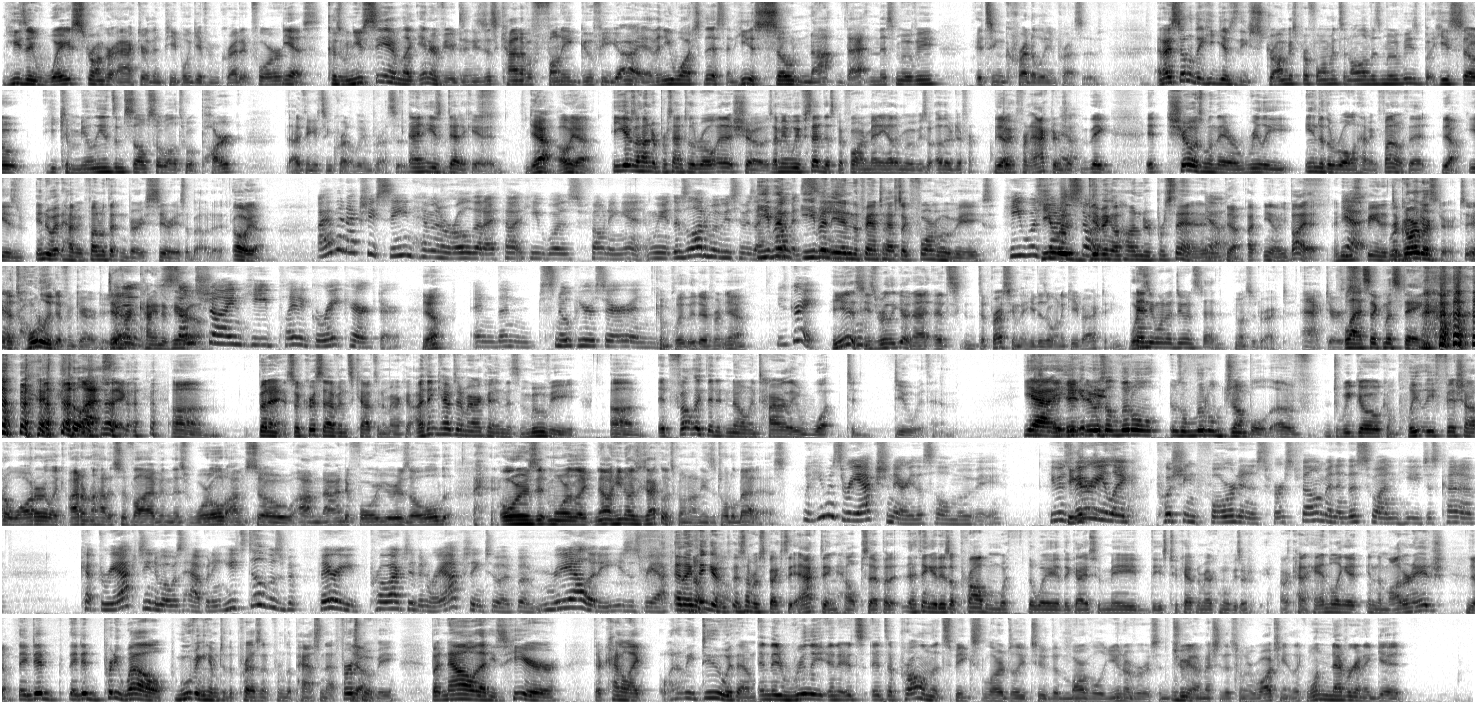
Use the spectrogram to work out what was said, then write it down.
he's a way stronger actor than people give him credit for. Yes. Because when you see him like interviewed and he's just kind of a funny, goofy guy, and then you watch this and he is so not that in this movie, it's incredibly impressive. And I still don't think he gives the strongest performance in all of his movies, but he's so he chameleons himself so well to a part I think it's incredibly impressive. and he's dedicated. yeah. Oh yeah. He gives 100% to the role and it shows. I mean, we've said this before in many other movies with other different Yeah. different actors Yeah. that they it shows when they are really into the role and having fun with it. Yeah. He is into it, having fun with it and very serious about it. Oh yeah. I haven't actually seen him in a role that I thought he was phoning in. I mean, there's a lot of movies of his I even haven't even seen. in the Fantastic Four movies, he was he Johnny was Storm. giving 100% Yeah. Yeah. I- you know, you buy it. And he's Yeah. being a different Regardless- character too. Yeah. A totally different character. Different In kind of hero. Sunshine, he played a great character, Yeah. and then Snowpiercer, and Completely different. Yeah. he's great. He is. He's really good. And I, it's depressing that he doesn't want to keep acting. What does And- he want to do instead? He wants to direct actors. Classic mistake. Classic. Um, but anyway, so Chris Evans, Captain America. I think Captain America in this movie, um, it felt like they didn't know entirely what to do with him. Yeah, it, you it, it was a little, it was a little jumbled. Of do we go completely fish out of water? Like I don't know how to survive in this world. I'm so I'm nine to four years old, or is it more like no? He knows exactly what's going on. He's a total badass. Well, he was reactionary this whole movie. He was He gets- very like pushing forward in his first film, and in this one, he just kind of kept reacting to what was happening. He still was very proactive in reacting to it, but in reality, he's just reacting. And I No. think in, in some respects the acting helps it, but I think it is a problem with the way the guys who made these two Captain America movies are, are kind of handling it in the modern age. Yeah. They did they did pretty well moving him to the present from the past in that first Yeah. movie. But now that he's here, they're kind of like, what do we do with him? and they really and it's it's a problem that speaks largely to the Marvel universe. And Chewie and I mentioned this when we were watching it. Like we're never gonna get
